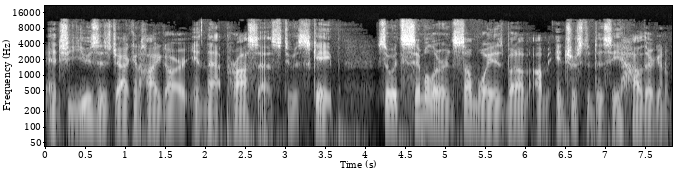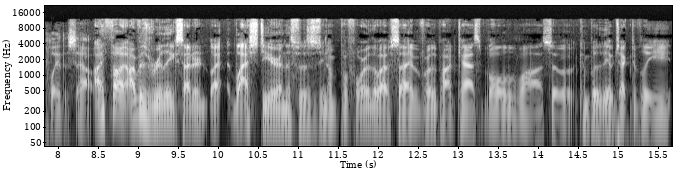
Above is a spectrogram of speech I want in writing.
And she uses Jaqen H'ghar in that process to escape. So it's similar in some ways, but I'm I'm interested to see how they're going to play this out. I thought I was really excited last year, and this was you know before the website, before the podcast, blah blah blah. blah so completely objectively,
